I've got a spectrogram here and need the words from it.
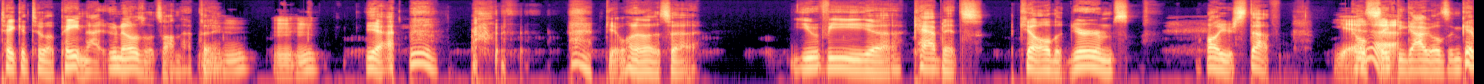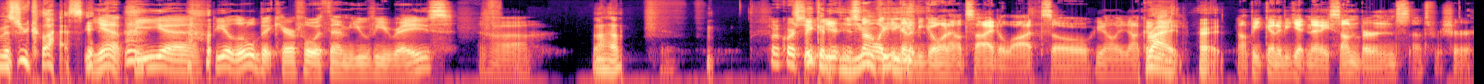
Take it to a paint night. Who knows what's on that thing? Mm-hmm. Mm-hmm. Yeah. Get one of those uh, UV uh, cabinets to kill all the germs, all your stuff. Yeah. Little safety goggles in chemistry class. yeah, be uh be a little bit careful with them UV rays. Uh Uh-huh. But of course, Speaking you, it's not like you're going to be going outside a lot, so you know you're not going Right, to right. be not be going to be getting any sunburns. That's for sure.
